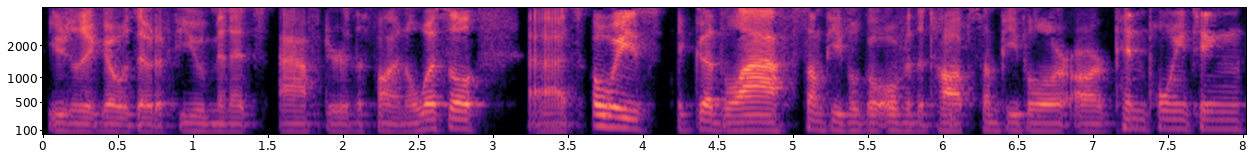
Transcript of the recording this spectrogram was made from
usually it goes out a few minutes after the final whistle. Uh, it's always a good laugh. Some people go over the top. Some people are, are pinpointing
